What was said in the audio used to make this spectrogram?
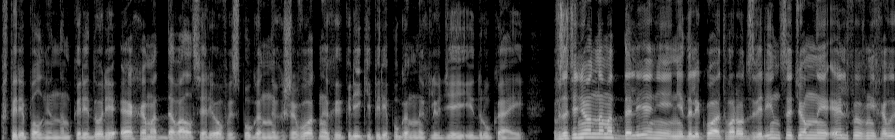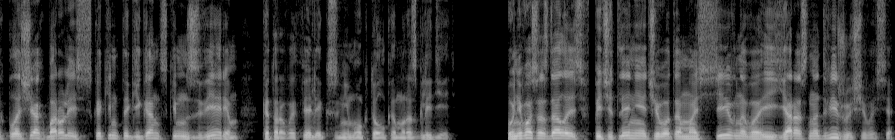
В переполненном коридоре эхом отдавался рев испуганных животных и крики перепуганных людей и друкаи. В затененном отдалении, недалеко от ворот зверинца, темные эльфы в меховых плащах боролись с каким-то гигантским зверем, которого Феликс не мог толком разглядеть. У него создалось впечатление чего-то массивного и яростно движущегося.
